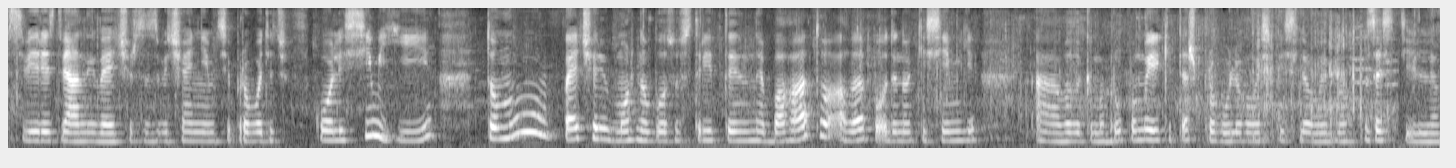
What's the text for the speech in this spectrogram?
Свій різдвяний вечір зазвичай німці проводять в колі сім'ї, тому ввечері можна було зустріти небагато, але поодинокі сім'ї е, великими групами, які теж прогулювались після видно застілля.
